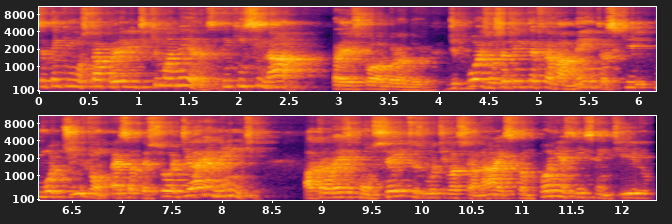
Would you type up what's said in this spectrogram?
Você tem que mostrar para ele de que maneira. Você tem que ensinar para esse colaborador. Depois você tem que ter ferramentas que motivam essa pessoa diariamente, através de conceitos motivacionais, campanhas de incentivo.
